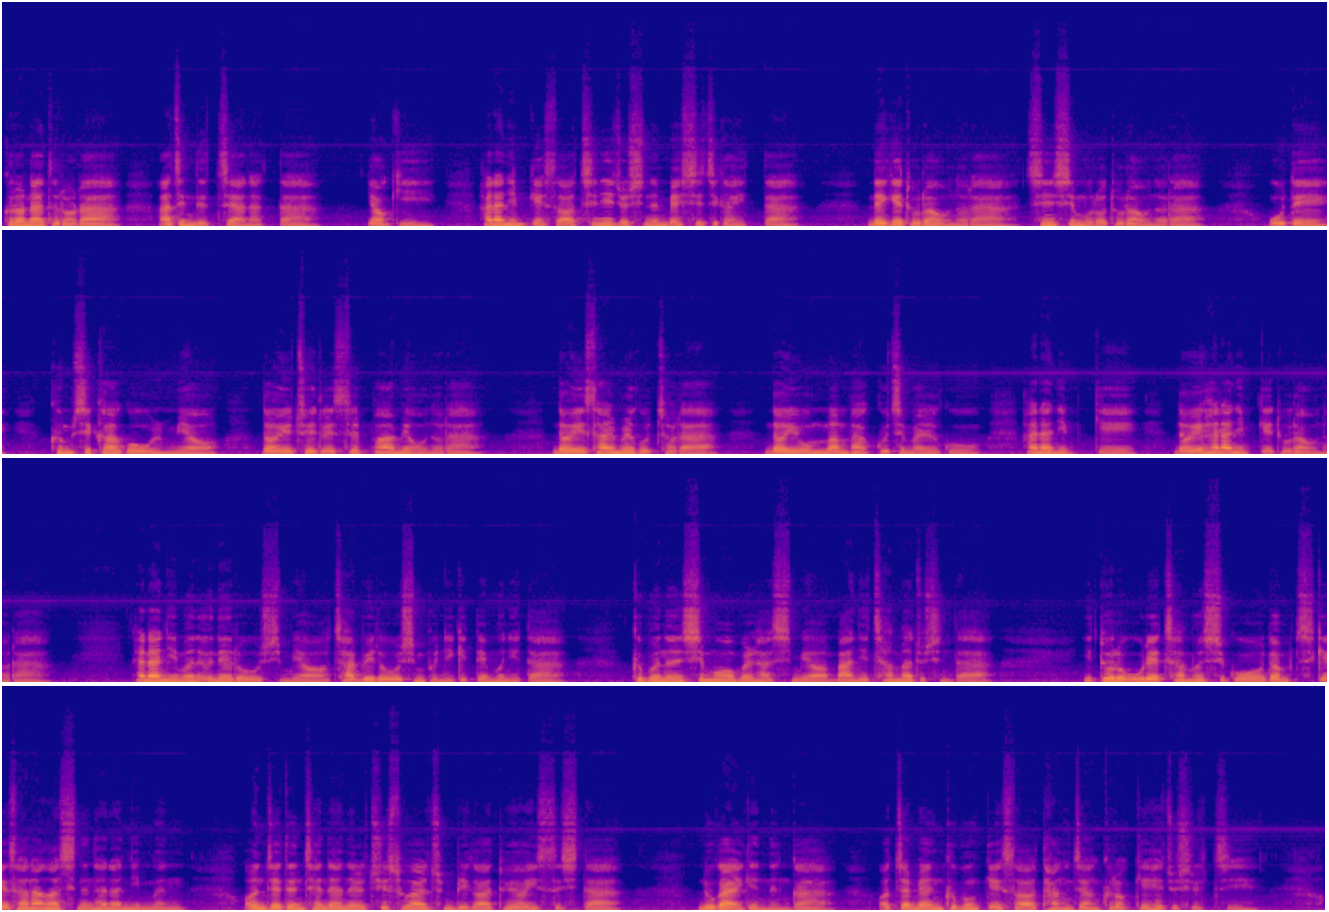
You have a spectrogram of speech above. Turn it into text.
그러나 들어라. 아직 늦지 않았다. 여기 하나님께서 친히 주시는 메시지가 있다. 내게 돌아오너라. 진심으로 돌아오너라. 오대 금식하고 울며 너희 죄를 슬퍼하며 오너라. 너희 삶을 고쳐라. 너희 옷만 바꾸지 말고 하나님께 너희 하나님께 돌아오너라. 하나님은 은혜로우시며 자비로우신 분이기 때문이다. 그분은 심호흡을 하시며 많이 참아주신다. 이토록 오래 참으시고 넘치게 사랑하시는 하나님은 언제든 재난을 취소할 준비가 되어 있으시다. 누가 알겠는가? 어쩌면 그분께서 당장 그렇게 해주실지,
